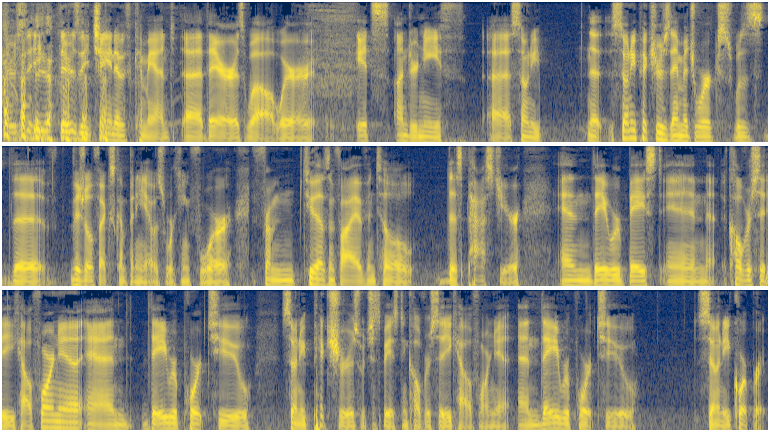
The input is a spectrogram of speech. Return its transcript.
there's a, there's a chain of command uh, there as well, where it's underneath uh, Sony. no, Sony Pictures ImageWorks was the visual effects company I was working for from 2005 until this past year, and they were based in Culver City, California, and they report to Sony Pictures, which is based in Culver City, California, and they report to Sony corporate.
